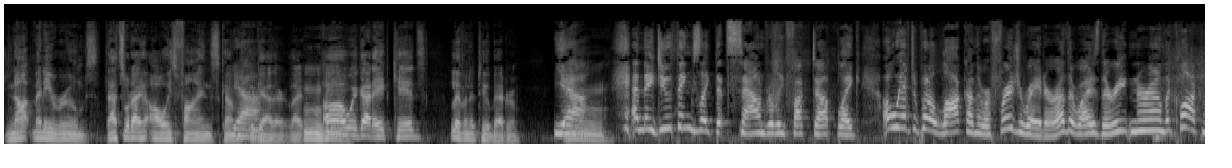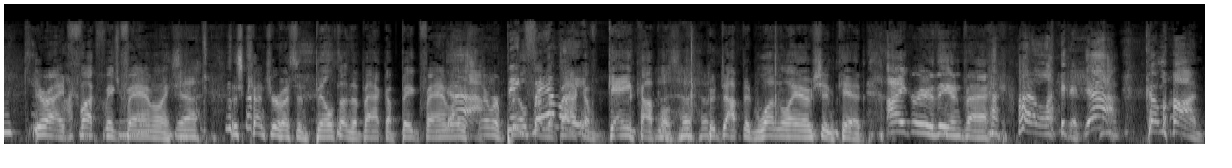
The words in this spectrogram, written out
Not many rooms. That's what I always find comes Yeah. together. Like, Mm-hmm. oh, we got eight kids, live in a two bedroom. Yeah. Mm. And they do things like that sound really fucked up, like, oh, we have to put a lock on the refrigerator, otherwise they're eating around the clock. Like, You're right. Fuck big families. Yeah. this country wasn't built on the back of big families. Yeah. They were Big built on the back of gay couples who adopted one Laotian kid. I agree with Ian Bagg. I like it. Yeah, come on.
